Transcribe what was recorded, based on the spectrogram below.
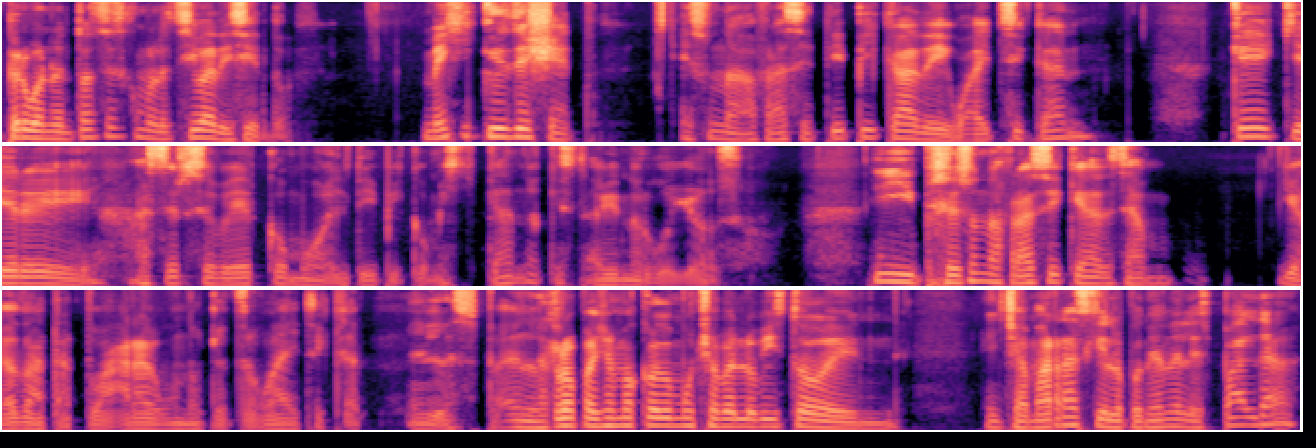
Pero bueno, entonces como les iba diciendo. México is the shit. Es una frase típica de White Chicken que quiere hacerse ver como el típico mexicano que está bien orgulloso. Y pues es una frase que se llegado a tatuar a alguno que otro white en las, en las ropas. Yo me acuerdo mucho haberlo visto en, en chamarras que lo ponían en la espalda.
